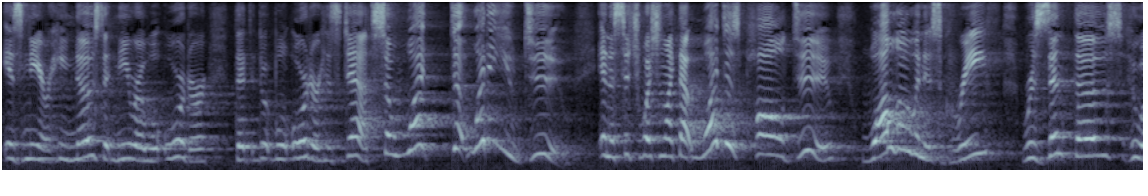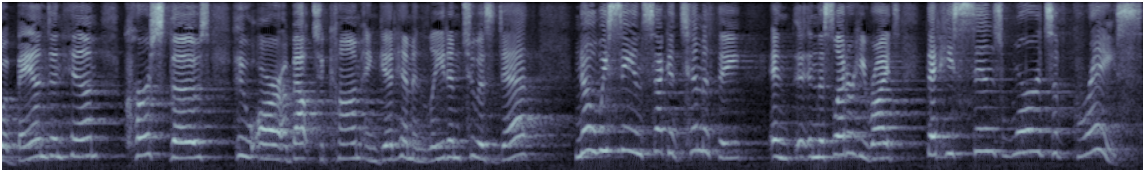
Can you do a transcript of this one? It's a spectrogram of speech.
is near. He knows that Nero will order that will order his death. So what do, what do you do in a situation like that? What does Paul do? Wallow in his grief resent those who abandon him curse those who are about to come and get him and lead him to his death? No, we see in 2 Timothy, in, in this letter he writes, that he sends words of grace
